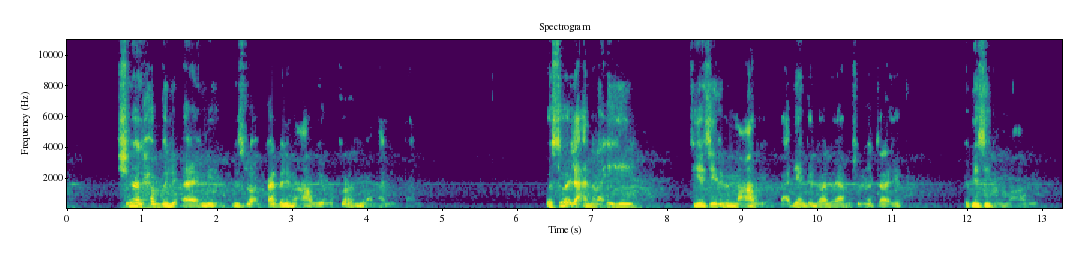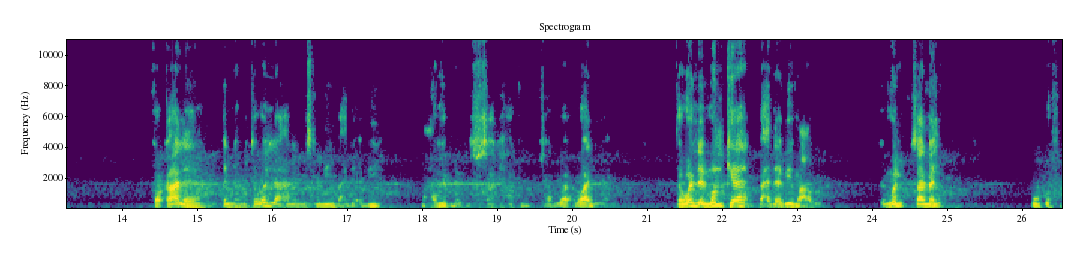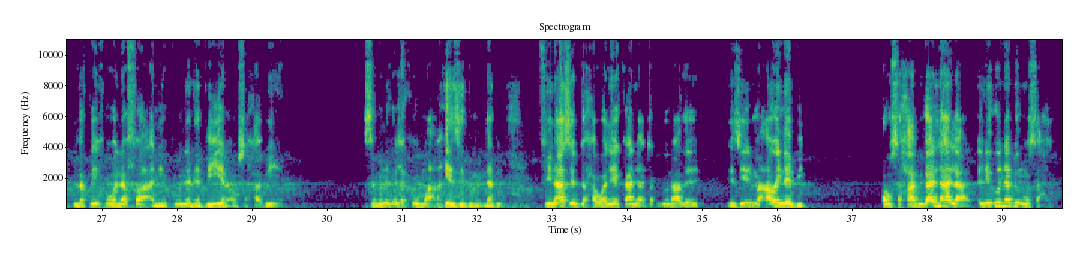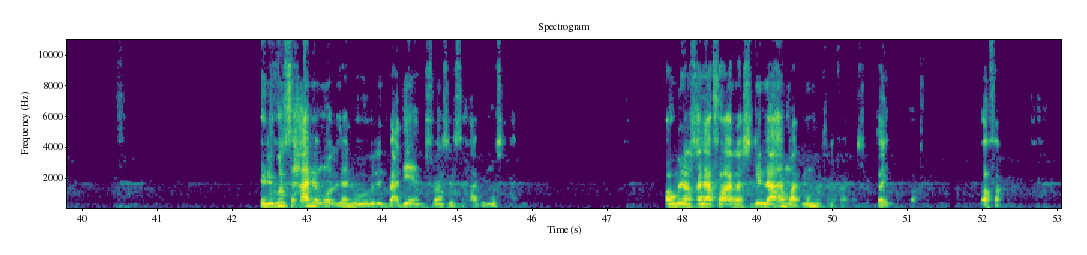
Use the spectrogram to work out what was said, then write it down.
شنو الحب اللي, اللي مزروع بقلبه لمعاوية وكره الإمام علي؟ بن طالب وسئل عن رأيه في يزيد بن معاوية. بعدين قالوا له يا شنو أنت رأيك بيزيد بن معاوية؟ فقال إنه تولى على المسلمين بعد ابيه معاوية بن أبي صار حاكم صار والي يعني. تولى الملك بعد ابيه معاوية. الملك صار ملك. اللطيف هو نفى أن يكون نبيا أو صحابيا. من يقول لك هو يزيد من النبي في ناس يبدو حواليه كانوا يعتقدون هذا يزيد بن معاويه نبي أو صحابي. قال لا لا اللي يقول نبي مو صحيح اللي يقول صحابي مو لأنه هو ولد بعدين شلون يصير صحابي مو صحابي. أو من الخلفاء الراشدين لا هم مو من الخلفاء الراشدين. طيب وافق.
